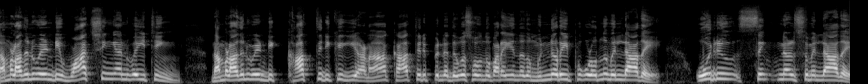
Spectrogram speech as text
നമ്മൾ അതിനുവേണ്ടി വാച്ചിങ് ആൻഡ് വെയിറ്റിംഗ്. നമ്മൾ അതിനുവേണ്ടി കാത്തിരിക്കുകയാണ്. ആ കാത്തിരിപ്പിന്റെ ദിവസം എന്ന് പറയുന്നത് മുന്നറിയിപ്പുകളൊന്നുമില്ലാതെ ഒരു സിഗ്നൽസും ഇല്ലാതെ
